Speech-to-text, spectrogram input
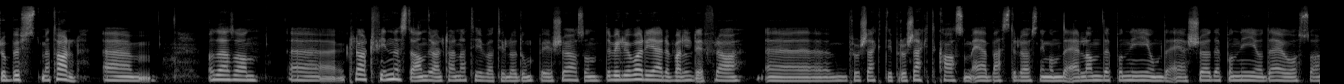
robust metall. Um, og det er sånn Eh, klart finnes det andre alternativer til å dumpe i sjø. Sånn. Det vil jo variere veldig fra eh, prosjekt til prosjekt hva som er beste løsning, om det er landdeponi, om det er sjødeponi, og det er jo også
